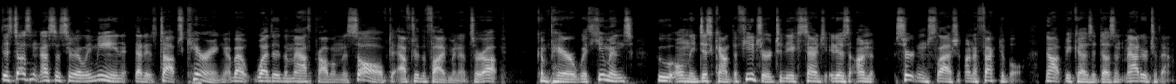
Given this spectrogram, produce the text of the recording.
this doesn't necessarily mean that it stops caring about whether the math problem is solved after the five minutes are up. Compare with humans who only discount the future to the extent it is uncertain slash unaffectable, not because it doesn't matter to them.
